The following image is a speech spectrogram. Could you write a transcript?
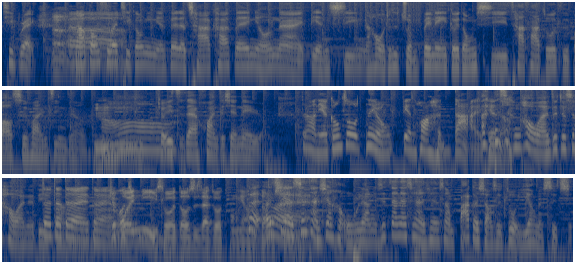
tea break，然后公司会提供你免费的茶、咖啡、牛奶、点心，然后我就是准备那一堆东西，擦擦桌子，保持环境这样，哦，就一直在换这些内容。对啊，你的工作内容变化很大 哎，但是很好玩，这就是好玩的地方。对对对对，就不会腻，说都是在做同样的。对，而且生产线很无聊，你是站在生产线上八个小时做一样的事情。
